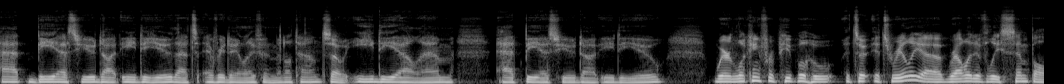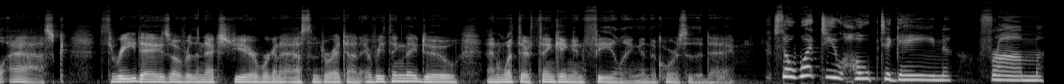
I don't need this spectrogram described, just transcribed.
at bsu.edu. That's Everyday Life in Middletown. So edlm at bsu.edu. We're looking for people who it's a, it's really a relatively simple ask. Three days over the next year, we're going to ask them to write down everything they do and what they're thinking and feeling in the course of the day. So, what do you hope to gain from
